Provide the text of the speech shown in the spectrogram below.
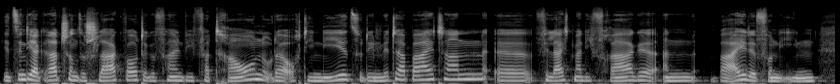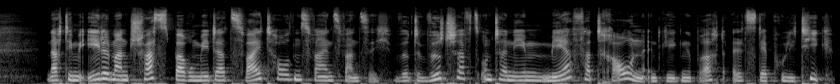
Jetzt sind ja gerade schon so Schlagworte gefallen wie Vertrauen oder auch die Nähe zu den Mitarbeitern. Äh, vielleicht mal die Frage an beide von Ihnen. Nach dem Edelmann Trust Barometer 2022 wird Wirtschaftsunternehmen mehr Vertrauen entgegengebracht als der Politik.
